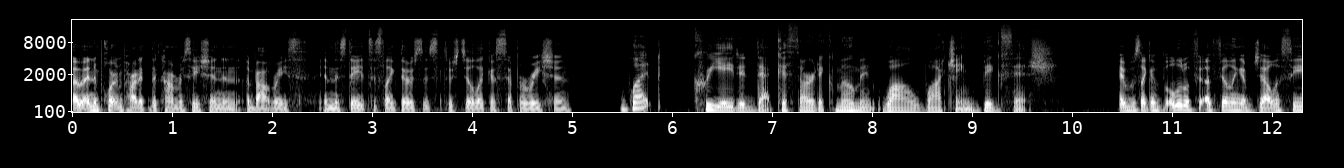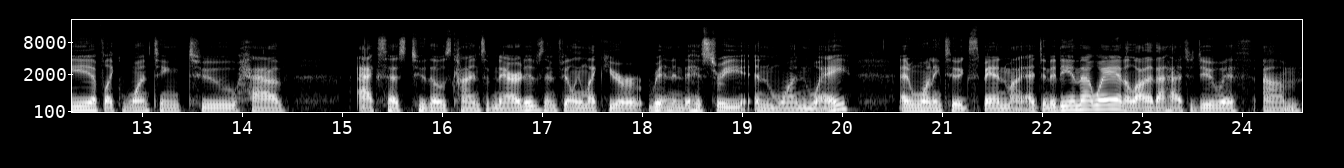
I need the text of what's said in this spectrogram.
an important part of the conversation about race in the states. It's like there's this, there's still like a separation. What created that cathartic moment while watching Big Fish? It was like a, a little a feeling of jealousy of like wanting to have access to those kinds of narratives and feeling like you're written into history in one way and wanting to expand my identity in that way. And a lot of that had to do with, um,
